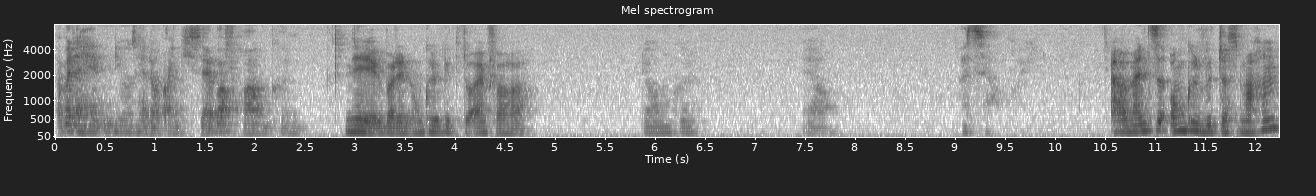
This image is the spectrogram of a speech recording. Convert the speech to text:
Aber da hätten die uns halt auch eigentlich selber fragen können, Nee, über den Onkel geht's so einfacher. der Onkel. Ja. Das ist ja auch recht. Aber meinst du, Onkel wird das machen?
